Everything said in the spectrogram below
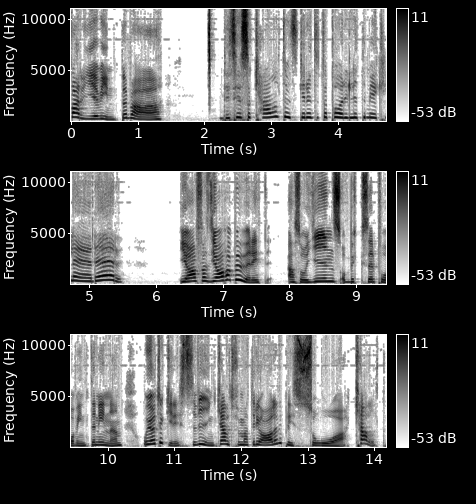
varje vinter bara Det ser så kallt ut, ska du inte ta på dig lite mer kläder? Ja, fast jag har burit alltså jeans och byxor på vintern innan. Och jag tycker det är svinkallt för materialet blir så kallt.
